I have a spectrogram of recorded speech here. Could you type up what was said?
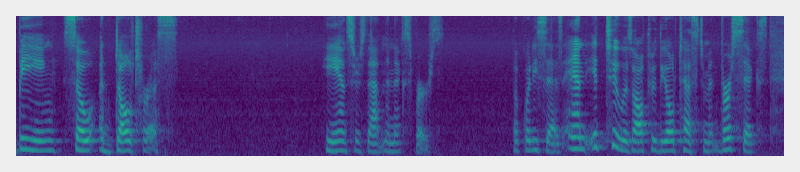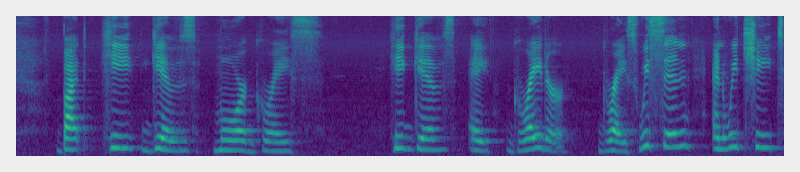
being so adulterous? He answers that in the next verse. Look what he says. And it too is all through the Old Testament. Verse 6 But he gives more grace. He gives a greater grace. We sin and we cheat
